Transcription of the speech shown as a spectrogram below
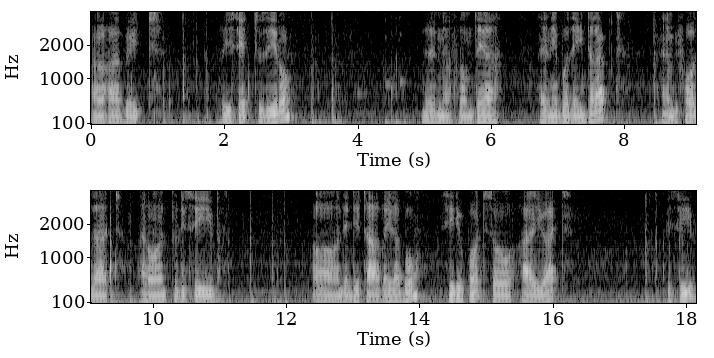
I'll have it reset to 0 then uh, from there I enable the interrupt. And before that I want to receive uh, the data available serial port. So I'll at receive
